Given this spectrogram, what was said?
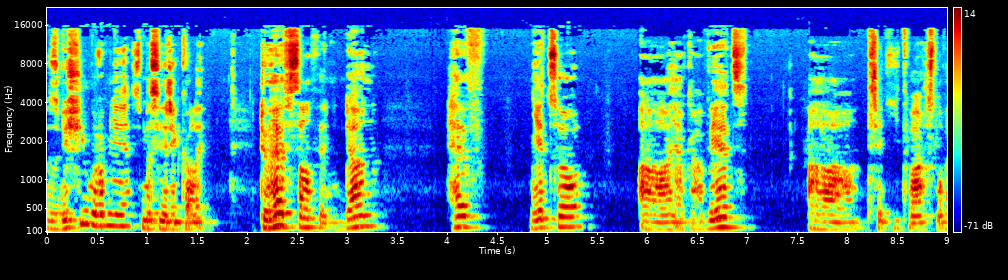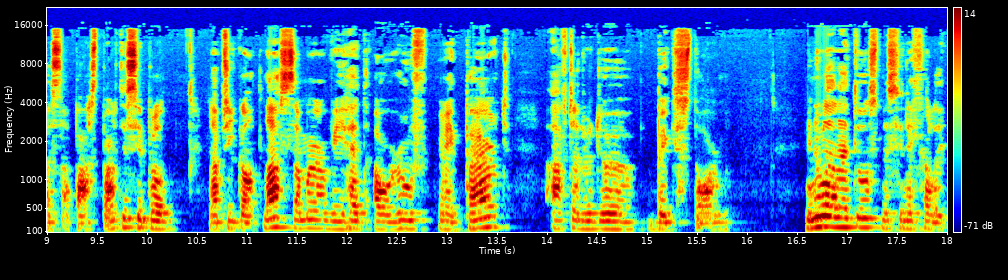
Z vyšší úrovně jsme si říkali to have something done, have něco a nějaká věc a třetí tvar slovesa past participle. Například last summer we had our roof repaired after the big storm. Minulé léto jsme si nechali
